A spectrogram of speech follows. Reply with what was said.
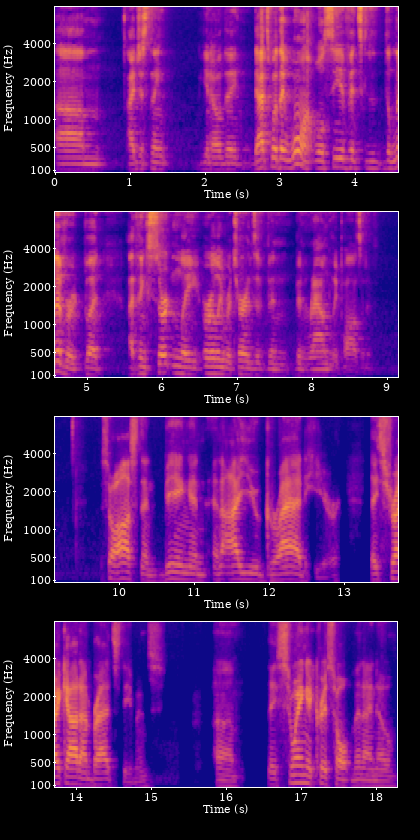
Um, I just think, you know, they that's what they want. We'll see if it's delivered, but I think certainly early returns have been been roundly positive so Austin, being an, an IU grad here, they strike out on Brad Stevens. Um, they swing at Chris Holtmann. I know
